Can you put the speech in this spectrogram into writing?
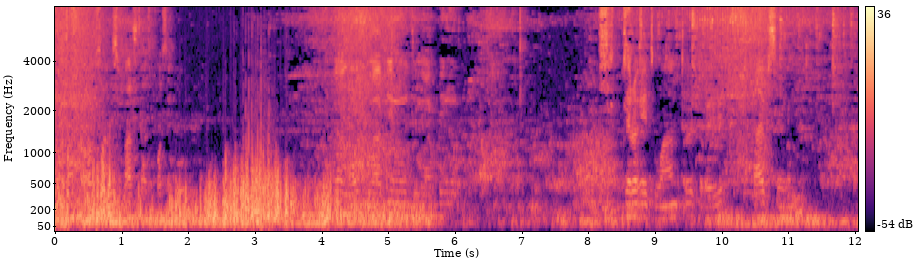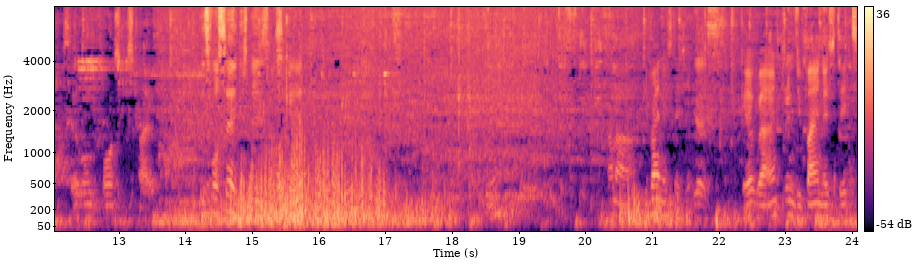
Contact us as fast as possible. Ti máa bínú, ó ti máa bínú. 081 33 57 7465. It's for sale, this place. Okay. Hello, Divine Estate. Yes. Okay, we are entering Divine Estate.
